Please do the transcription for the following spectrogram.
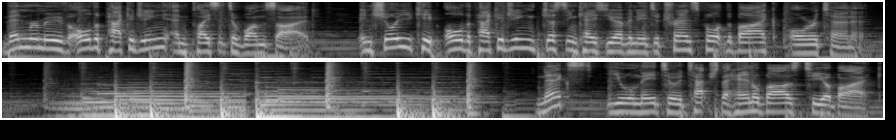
Then remove all the packaging and place it to one side. Ensure you keep all the packaging just in case you ever need to transport the bike or return it. Next, you will need to attach the handlebars to your bike.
